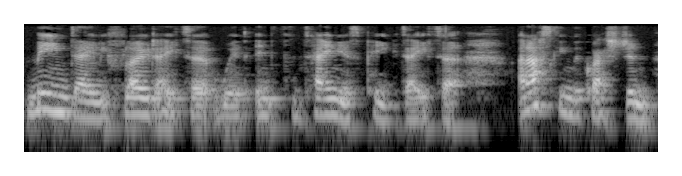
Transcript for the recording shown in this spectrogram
mean daily flow data with instantaneous peak data and asking the question,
